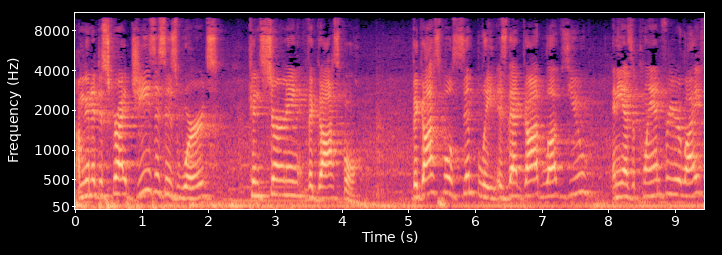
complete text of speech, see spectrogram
I'm going to describe Jesus' words concerning the gospel. The gospel simply is that God loves you and He has a plan for your life,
